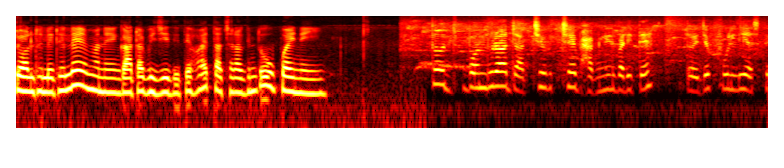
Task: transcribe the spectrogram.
জল ঢেলে ঢেলে মানে গাটা ভিজিয়ে দিতে হয়, তাছাড়া কিন্তু উপায় নেই। তো বন্ধুরা, যাচ্ছি হচ্ছে ভাগ্নির বাড়িতে। তো এই যে ফুল নিয়ে আসতে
